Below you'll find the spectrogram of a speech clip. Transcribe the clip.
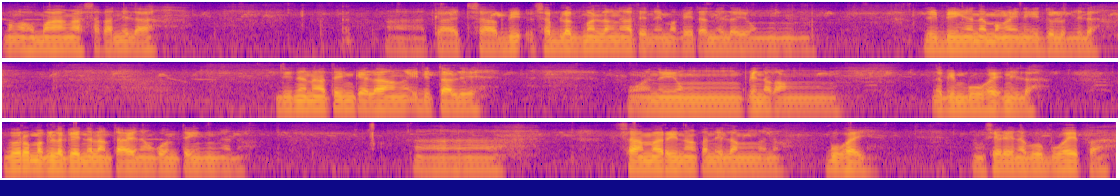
mga humanga sa kanila at kahit sa, sa vlog man lang natin ay makita nila yung libingan ng mga iniidolo nila. Hindi na natin kailangang i-detalye kung ano yung pinakang naging buhay nila. Siguro maglagay na lang tayo ng konting ano ah summary ng kanilang ano buhay. Nung sila ay nabubuhay pa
